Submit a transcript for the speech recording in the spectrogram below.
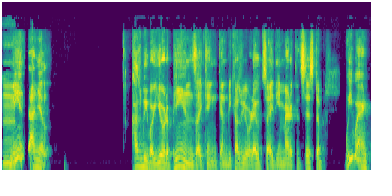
Mm. Me and Daniel, because we were Europeans, I think, and because we were outside the American system, we weren't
